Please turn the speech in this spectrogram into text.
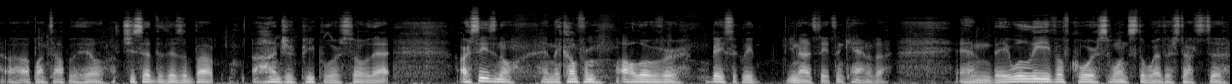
uh, up on top of the hill. She said that there's about a hundred people or so that are seasonal, and they come from all over, basically the United States and Canada, and they will leave, of course, once the weather starts to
